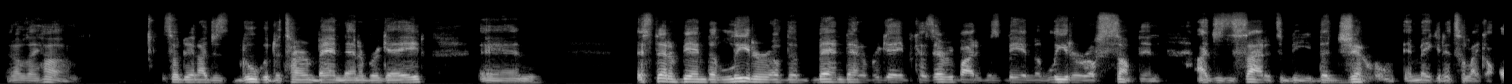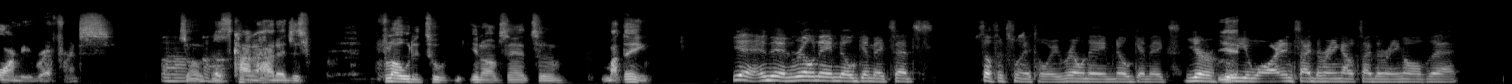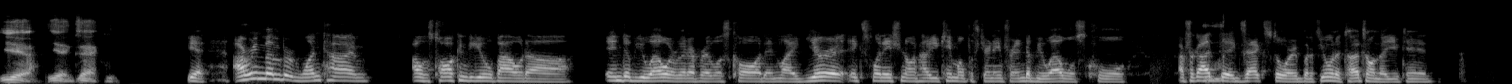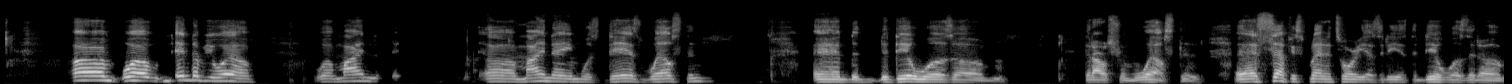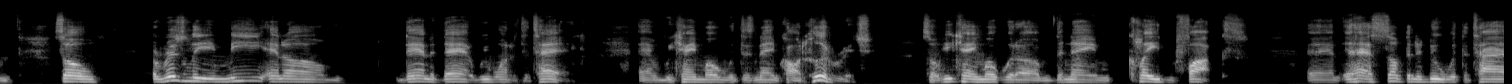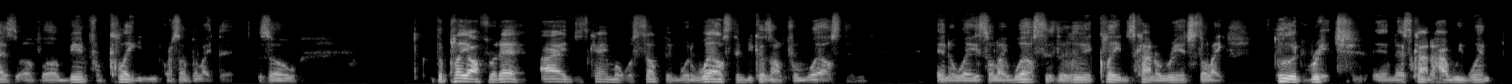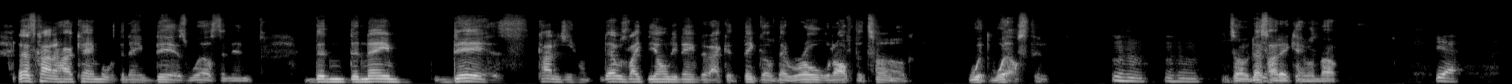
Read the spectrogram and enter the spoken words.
And I was like, "Huh." So then I just googled the term Bandana Brigade, and instead of being the leader of the Bandana Brigade, because everybody was being the leader of something, I just decided to be the general and make it into like an army reference. Uh-huh, so uh-huh. that's kind of how that just flowed into, you know what I'm saying, to my thing. Yeah, and then real name, no gimmicks. That's self-explanatory. Real name, no gimmicks. You're who yeah. you are inside the ring, outside the ring, all of that. Yeah, yeah, exactly. Yeah. I remember one time I was talking to you about uh NWL or whatever it was called, and like your explanation on how you came up with your name for NWL was cool. I forgot mm-hmm. the exact story, but if you want to touch on that, you can. Um. Well, NWL. Well, mine. Uh, my name was Des Wellston, and the, the deal was um that I was from Wellston. As self-explanatory as it is, the deal was that um so originally me and um Dan the Dad we wanted to tag, and we came up with this name called Hoodrich. So he came up with um, the name Clayton Fox, and it has something to do with the ties of uh, being from Clayton or something like that. So the playoff for that, I just came up with something with Wellston because I'm from Wellston in a way. So like Wellston's the hood, Clayton's kind of rich. So like hood rich. And that's kind of how we went. That's kind of how I came up with the name Dez Wellston. And the the name Dez kind of just that was like the only name that I could think of that rolled off the tongue with Wellston. Mm-hmm, mm-hmm. So that's yeah. how that came about. Yeah.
